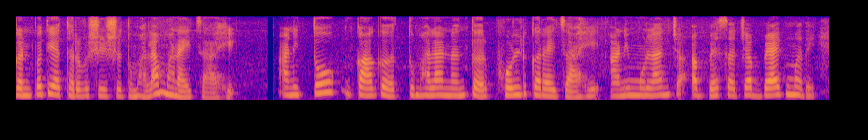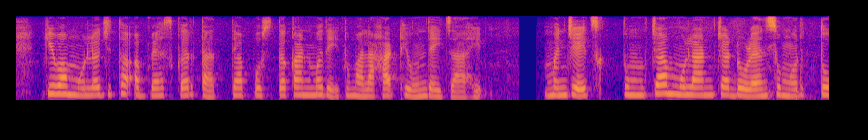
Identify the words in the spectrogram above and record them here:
गणपती अथर्वशीर्ष तुम्हाला म्हणायचं आहे. आणि तो कागद तुम्हाला नंतर फोल्ड करायचा आहे आणि मुलांच्या अभ्यासाच्या बॅगमध्ये किंवा मुलं जिथं अभ्यास करतात त्या पुस्तकांमध्ये तुम्हाला हा ठेवून द्यायचा आहे. म्हणजेच तुमच्या मुलांच्या डोळ्यांसमोर तो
